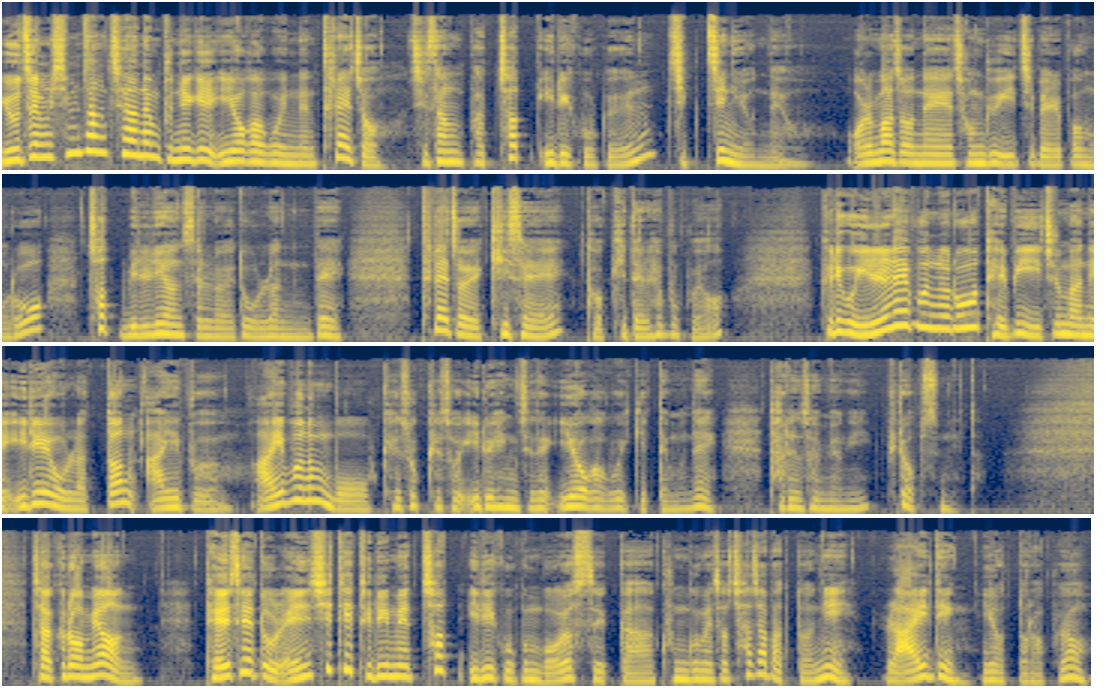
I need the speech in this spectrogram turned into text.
요즘 심상치 않은 분위기를 이어가고 있는 트레저 지상파 첫 1위 곡은 직진이었네요. 얼마 전에 정규 2집 앨범으로 첫 밀리언셀러에도 올랐는데 트레저의 기세에 더 기대를 해보고요. 그리고 ELEVEN으로 데뷔 2주 만에 1위에 올랐던 아이브. 아이브는 뭐 계속해서 1위 행진을 이어가고 있기 때문에 다른 설명이 필요 없습니다. 자, 그러면 대세돌 NCT 드림의 첫 1위 곡은 뭐였을까 궁금해서 찾아봤더니 Ridin'이었더라고요.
